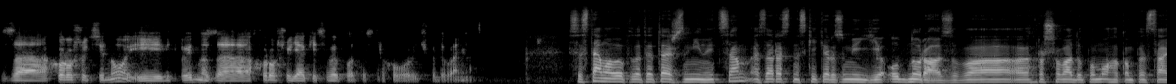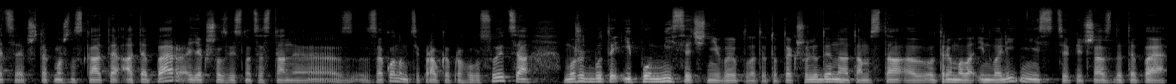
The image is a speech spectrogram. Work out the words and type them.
за хорошу ціну і відповідно за хорошу якість виплати страхового відшкодування. Система виплати теж зміниться. Зараз, наскільки я розумію, є одноразова е, грошова допомога, компенсація, якщо так можна сказати. А тепер, якщо звісно це стане з- законом, ці правки проголосуються, можуть бути і помісячні виплати. Тобто, якщо людина там ста е, отримала інвалідність під час ДТП,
